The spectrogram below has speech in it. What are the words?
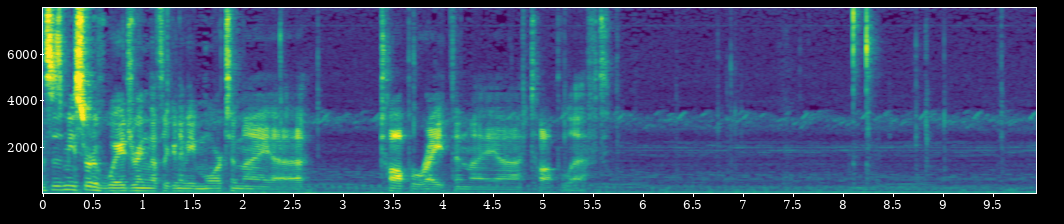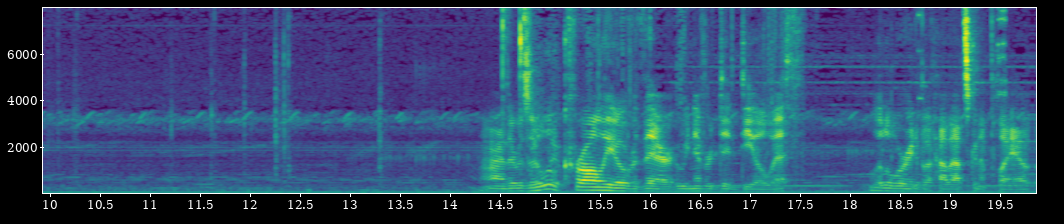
This is me sort of wagering that they're going to be more to my uh, top right than my uh, top left. Alright, there was a little crawly over there who we never did deal with. A little worried about how that's going to play out.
